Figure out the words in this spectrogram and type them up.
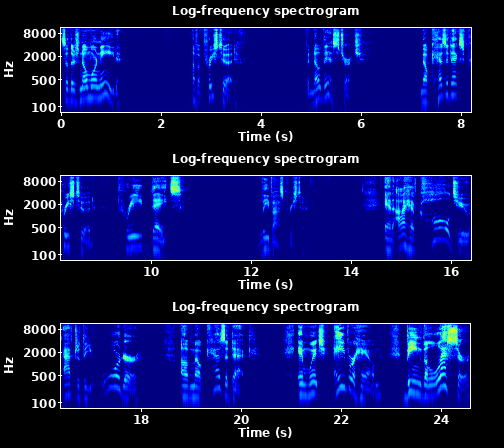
So there's no more need of a priesthood. But know this, church Melchizedek's priesthood predates Levi's priesthood. And I have called you after the order of Melchizedek in which Abraham, being the lesser,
